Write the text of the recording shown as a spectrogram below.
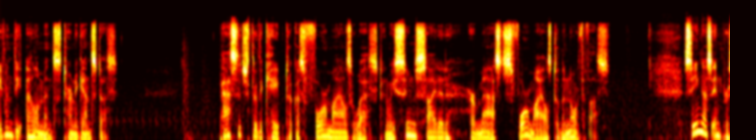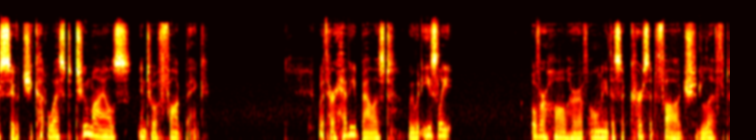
Even the elements turn against us. Passage through the cape took us four miles west, and we soon sighted her masts four miles to the north of us. Seeing us in pursuit, she cut west two miles into a fog bank. With her heavy ballast, we would easily overhaul her if only this accursed fog should lift.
